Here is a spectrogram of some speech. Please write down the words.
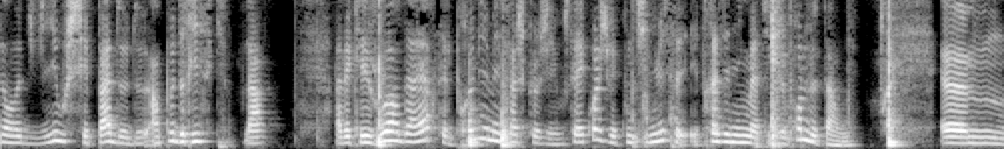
dans votre vie, ou je sais pas, de, de un peu de risque, là. Avec les joueurs derrière, c'est le premier message que j'ai. Vous savez quoi, je vais continuer, c'est très énigmatique. Je vais prendre le tarot. Euh,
